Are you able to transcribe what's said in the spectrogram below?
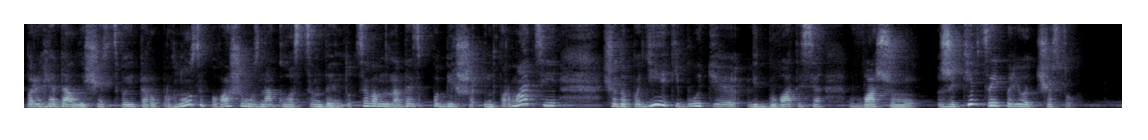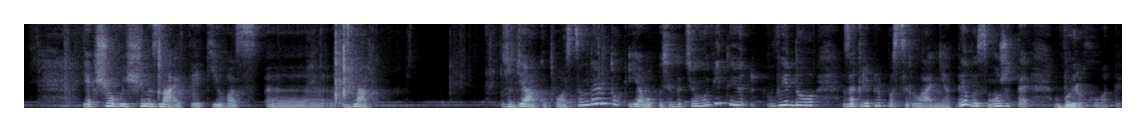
переглядали ще свої таро-прогнози по вашому знаку асценденту. Це вам надасть побільше інформації щодо подій, які будуть е, відбуватися в вашому житті в цей період часу. Якщо ви ще не знаєте, який у вас е, знак зодіаку по асценденту, я в описі до цього відео, закріплю посилання, де ви зможете вирахувати.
